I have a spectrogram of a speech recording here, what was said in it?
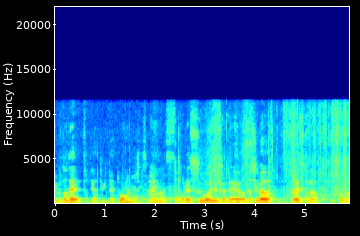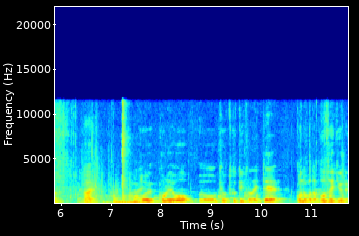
いうことでちょっとやってみたいとわかりました。はい。ますこれすごいですよね。私が大好きなこれなんです。はい。はい。これこれをお今日作っていただいて今度また防災宮殿。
